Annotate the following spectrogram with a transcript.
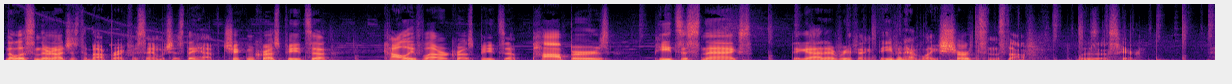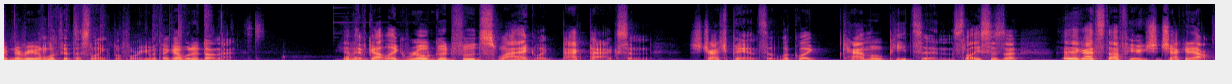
Now, listen, they're not just about breakfast sandwiches. They have chicken crust pizza, cauliflower crust pizza, poppers, pizza snacks. They got everything. They even have like shirts and stuff. What is this here? I've never even looked at this link before. You would think I would have done that. Yeah, they've got like real good food swag, like backpacks and stretch pants that look like camo pizza and slices of. They got stuff here. You should check it out.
